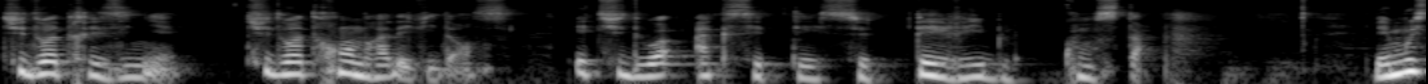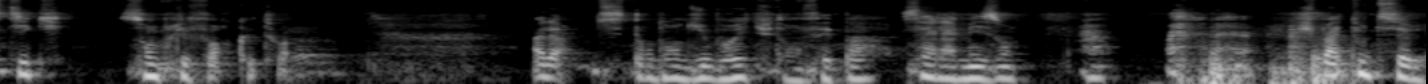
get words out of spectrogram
Tu dois te résigner, tu dois te rendre à l'évidence et tu dois accepter ce terrible constat. Les moustiques sont plus forts que toi. Alors, si t'entends du bruit, tu t'en fais pas, c'est à la maison. Hein. Je suis pas toute seule.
